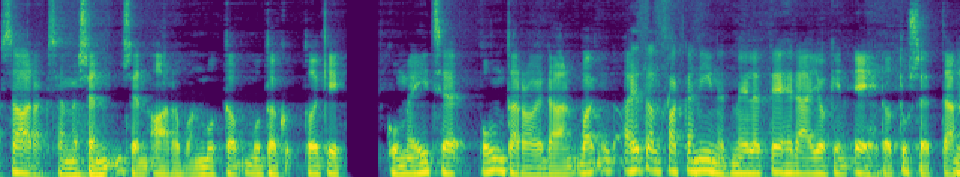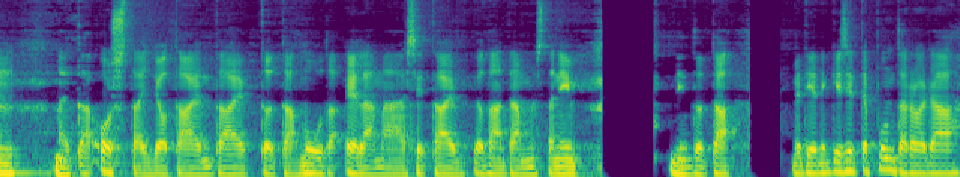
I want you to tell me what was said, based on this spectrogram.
saadaksemme sen, sen arvon, mutta, mutta toki kun me itse puntaroidaan, ajatellaan vaikka niin, että meille tehdään jokin ehdotus, että, mm. että osta jotain tai tota, muuta elämääsi tai jotain tämmöistä, niin, niin tota, me tietenkin sitten puntaroidaan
